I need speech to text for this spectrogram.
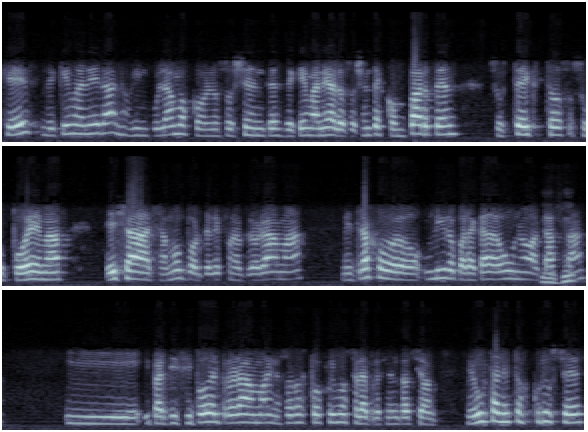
que es de qué manera nos vinculamos con los oyentes, de qué manera los oyentes comparten sus textos, sus poemas. Ella llamó por teléfono al programa me trajo un libro para cada uno a casa y, participó del programa y nosotros después fuimos a la presentación. Me gustan estos cruces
